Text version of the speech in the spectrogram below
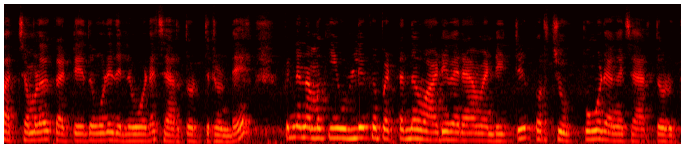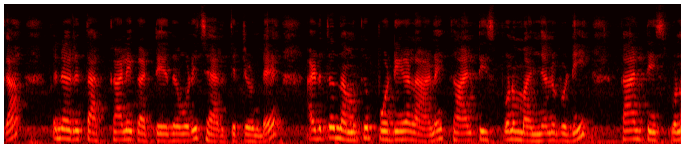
പച്ചമുളക് കട്ട് ചെയ്തും കൂടി ഇതിന്റെ കൂടെ ചേർത്ത് കൊടുത്തിട്ടുണ്ട്. പിന്നെ നമുക്ക് ഈ ഉള്ളിയൊക്കെ പെട്ടെന്ന് വാടി വരാൻ വേണ്ടിയിട്ട് കുറച്ച് ഉപ്പും കൂടി അങ്ങ് ചേർത്ത് കൊടുക്കുക. പിന്നെ ഒരു തക്കാളി കട്ട് ചെയ്തും കൂടി ചേർത്തിട്ടുണ്ട്. അടുത്ത് നമുക്ക് പൊടികളാണ്. കാൽ ടീസ്പൂൺ മഞ്ഞൾപ്പൊടി കാൽ ടീസ്പൂൺ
